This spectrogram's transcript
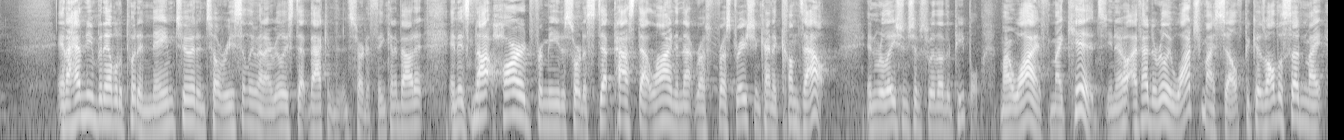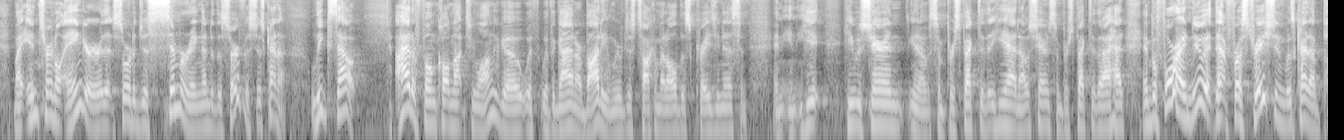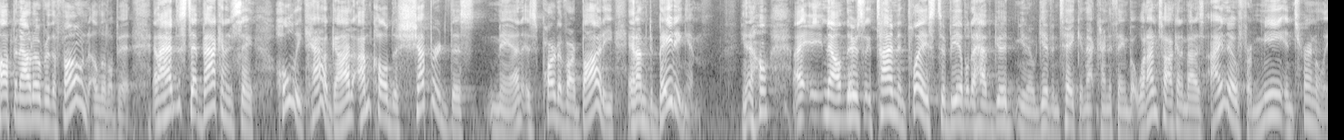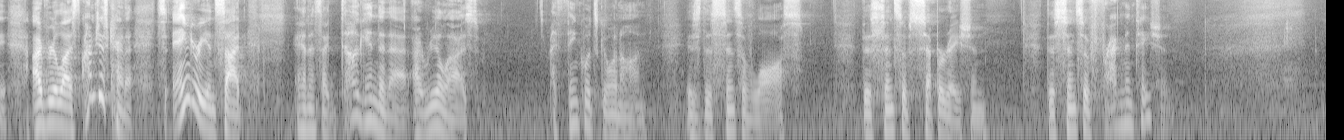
And I haven't even been able to put a name to it until recently when I really stepped back and started thinking about it. And it's not hard for me to sort of step past that line and that frustration kind of comes out. in relationships with other people. My wife, my kids, you know, I've had to really watch myself because all of a sudden my, my internal anger that's sort of just simmering under the surface just kind of leaks out. I had a phone call not too long ago with, with a guy in our body, and we were just talking about all this craziness. And, and, and he, he was sharing you know, some perspective that he had, and I was sharing some perspective that I had. And before I knew it, that frustration was kind of popping out over the phone a little bit. And I had to step back and say, Holy cow, God, I'm called to shepherd this man as part of our body, and I'm debating him. You know, I, now there's a time and place to be able to have good, you know, give and take and that kind of thing. But what I'm talking about is I know for me internally, I've realized I'm just kind of angry inside. And as I dug into that, I realized I think what's going on is this sense of loss, this sense of separation, this sense of fragmentation.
